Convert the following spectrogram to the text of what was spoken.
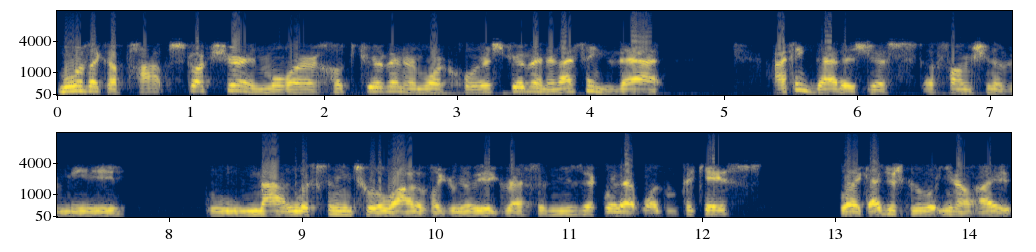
more of like a pop structure and more hook driven or more chorus driven, and I think that, I think that is just a function of me not listening to a lot of like really aggressive music where that wasn't the case. Like I just grew, you know, I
